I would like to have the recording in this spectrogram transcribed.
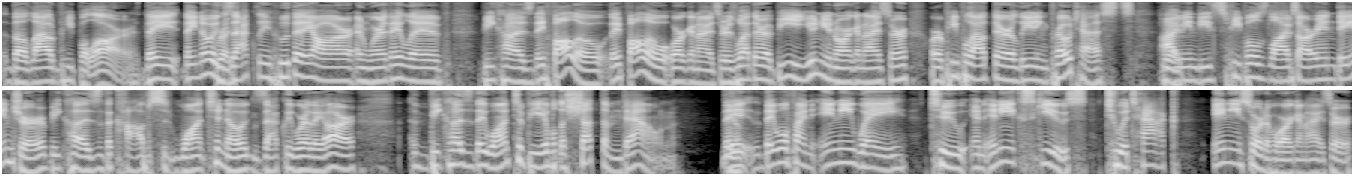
the loud people are. They they know Right. exactly who they are and where they live because they follow they follow organizers, whether it be a union organizer or people out there leading protests. I mean, these people's lives are in danger because the cops want to know exactly where they are because they want to be able to shut them down. They they will find any way to and any excuse to attack any sort of organizer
